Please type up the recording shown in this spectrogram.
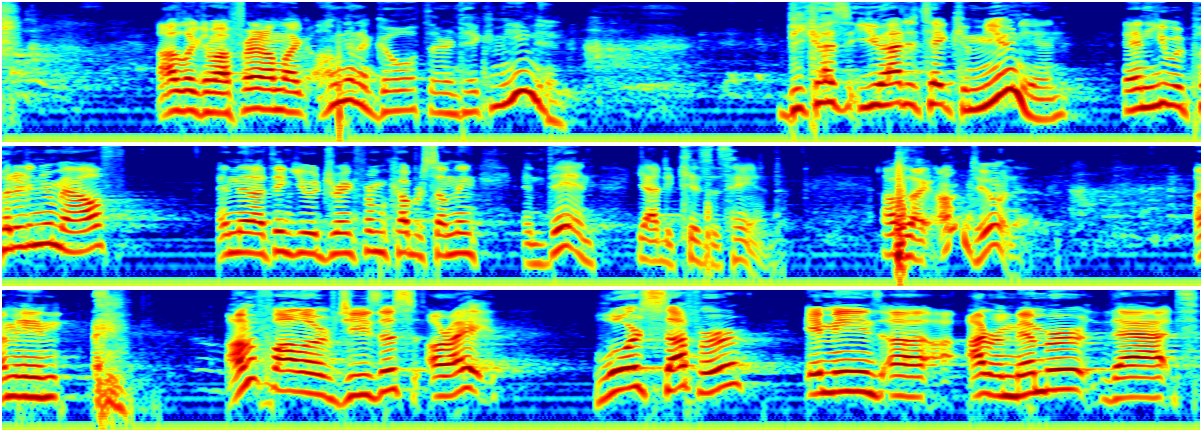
I looked at my friend, I'm like, I'm going to go up there and take communion. Because you had to take communion, and he would put it in your mouth, and then I think you would drink from a cup or something, and then you had to kiss his hand. I was like, I'm doing it. I mean, I'm a follower of Jesus, all right? Lord's Supper, it means uh, I remember that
